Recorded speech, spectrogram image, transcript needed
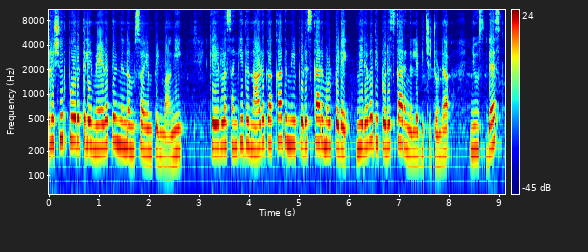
തൃശൂർ പൂരത്തിലെ മേളത്തിൽ നിന്നും സ്വയം പിൻവാങ്ങി. കേരള സംഗീത നാടക അക്കാദമി പുരസ്കാരം ഉൾപ്പെടെ നിരവധി പുരസ്കാരങ്ങൾ ലഭിച്ചിട്ടുണ്ട്. ന്യൂസ് ഡെസ്ക്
